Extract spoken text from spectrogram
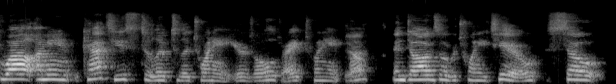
Well, I mean, cats used to live till they're 28 years old, right? 28 plus. Yeah. And dogs over 22. So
